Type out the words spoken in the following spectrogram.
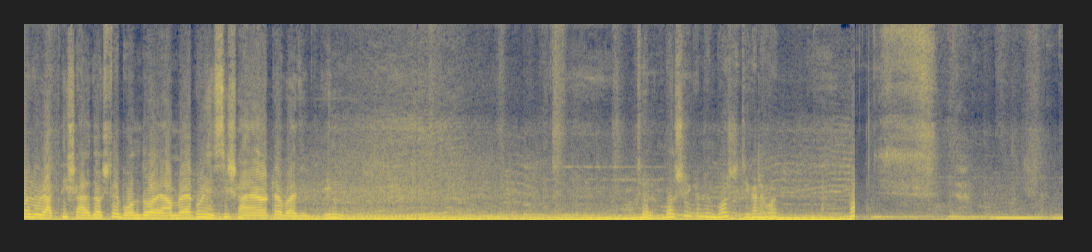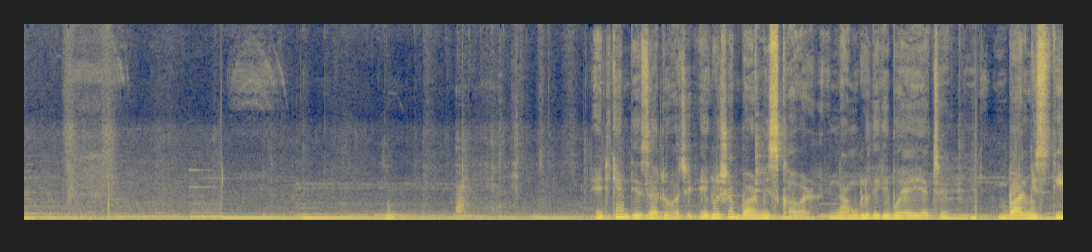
ভালো, রাত্রি সাড়ে দশটায় বন্ধ হয়, আমরা এখন এসেছি সাড়ে নটা বাজে। চল, বস এখানে, বস, যেখানে বস। এদিকে ডেজার্টও আছে। এগুলো সব বার্মিস খাবার। নামগুলো দেখে বোঝাই যাচ্ছে। Burmese tea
